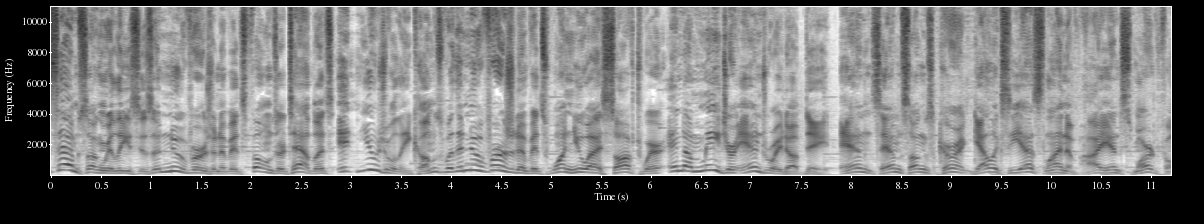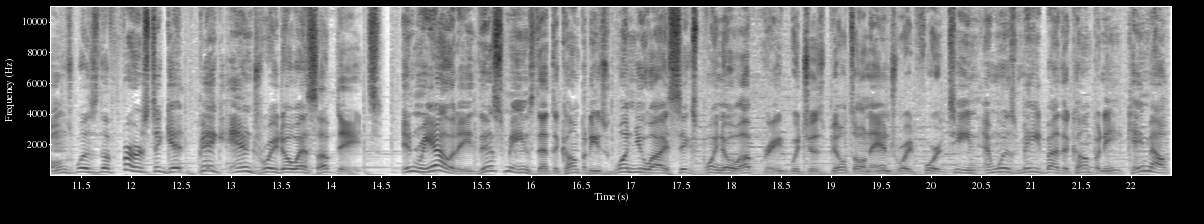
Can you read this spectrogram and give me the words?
Samsung releases a new version of its phones or tablets, it usually comes with a new version of its One UI software and a major Android update. And Samsung's current Galaxy S line of high-end smartphones was the first to get big Android OS updates. In reality, this means that the company's One UI 6.0 upgrade, which is built on Android 14 and was made by the company, came out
